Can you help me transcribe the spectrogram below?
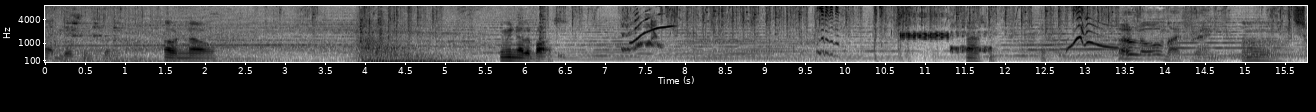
That distance thing. Oh no. Give me another boss. That's Hello, my friend. Oh. It's so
